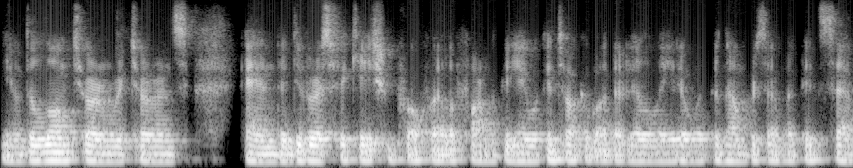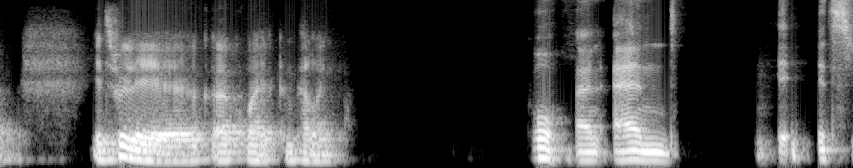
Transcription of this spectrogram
you know the long-term returns and the diversification profile of farming. Again, we can talk about that a little later what the numbers are, but it's uh, it's really uh, uh, quite compelling. Cool, and and it, it's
